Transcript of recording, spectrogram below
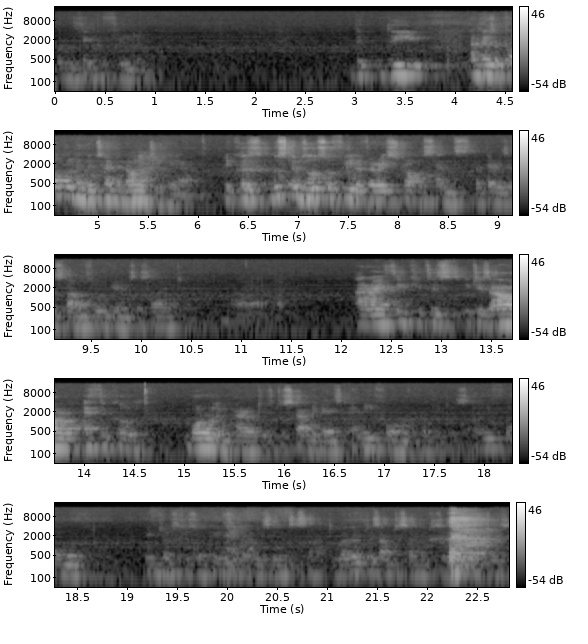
when we think of freedom. The, the, and there's a problem in the terminology here because Muslims also feel a very strong sense that there is Islamophobia in society. And I think it is, it is our ethical, moral imperative to stand against any form of prejudice, any form of injustice or hatred that we see in society, whether it is anti-Semitism, whether it is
